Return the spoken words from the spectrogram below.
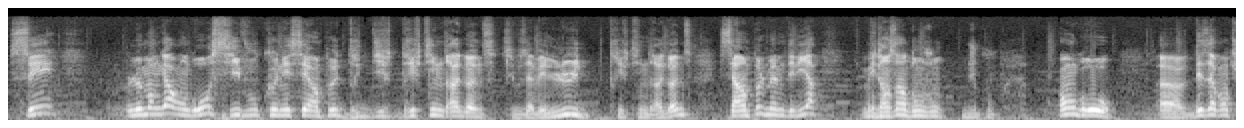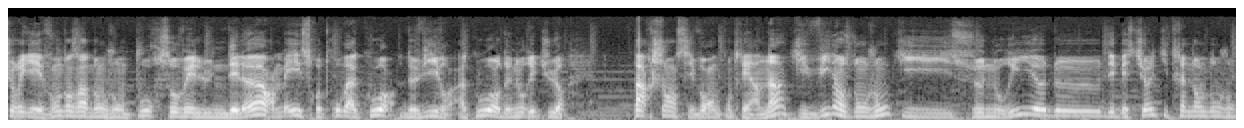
C'est le manga en gros, si vous connaissez un peu Drifting Dragons, si vous avez lu Drifting Dragons, c'est un peu le même délire, mais dans un donjon du coup. En gros, euh, des aventuriers vont dans un donjon pour sauver l'une des leurs, mais ils se retrouvent à court de vivre, à court de nourriture par chance, ils vont rencontrer un nain qui vit dans ce donjon, qui se nourrit euh, de, des bestioles qui traînent dans le donjon.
